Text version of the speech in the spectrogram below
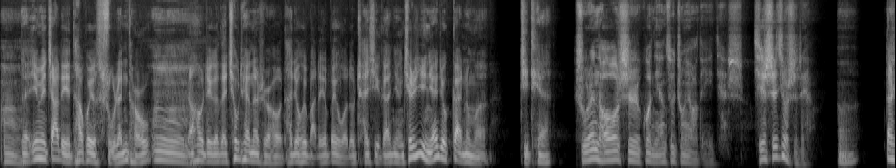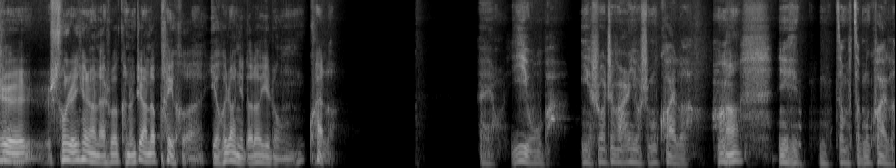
嗯对，因为家里他会数人头，嗯，然后这个在秋天的时候，他就会把这些被窝都拆洗干净。其实一年就干那么几天，数人头是过年最重要的一件事，其实就是这样。嗯，但是从人性上来说，可能这样的配合也会让你得到一种快乐。哎呦，义务吧？你说这玩意儿有什么快乐啊？你怎么怎么快乐？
